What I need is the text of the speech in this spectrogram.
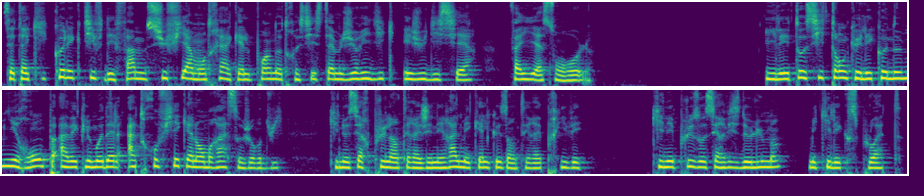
Cet acquis collectif des femmes suffit à montrer à quel point notre système juridique et judiciaire faillit à son rôle. Il est aussi temps que l'économie rompe avec le modèle atrophié qu'elle embrasse aujourd'hui, qui ne sert plus l'intérêt général mais quelques intérêts privés, qui n'est plus au service de l'humain mais qui l'exploite.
